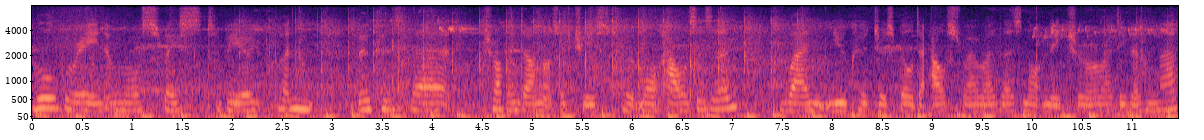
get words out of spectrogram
More green and more space to be open because they're chopping down lots of trees to put more houses in when you could just build it elsewhere where there's not nature already living there.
